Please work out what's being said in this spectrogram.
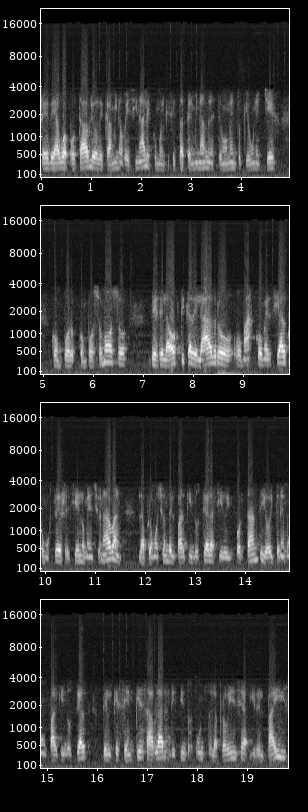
red de agua potable o de caminos vecinales como el que se está terminando en este momento que une Chej con, con Pozomoso. Desde la óptica del agro o más comercial, como ustedes recién lo mencionaban, la promoción del parque industrial ha sido importante y hoy tenemos un parque industrial del que se empieza a hablar en distintos puntos de la provincia y del país.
